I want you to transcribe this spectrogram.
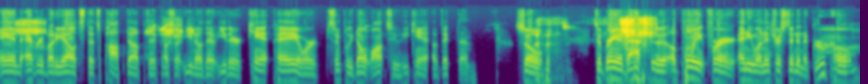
and everybody else that's popped up that doesn't, you know, that either can't pay or simply don't want to. He can't evict them. So to bring it back to a point for anyone interested in a group home,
